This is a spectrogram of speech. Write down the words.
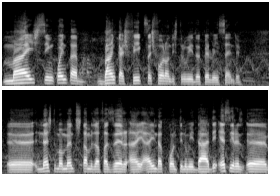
mais 50 bancas fixas foram destruídas pelo incêndio. Eh, neste momento estamos a fazer ai- ainda continuidade. Esse, eh,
